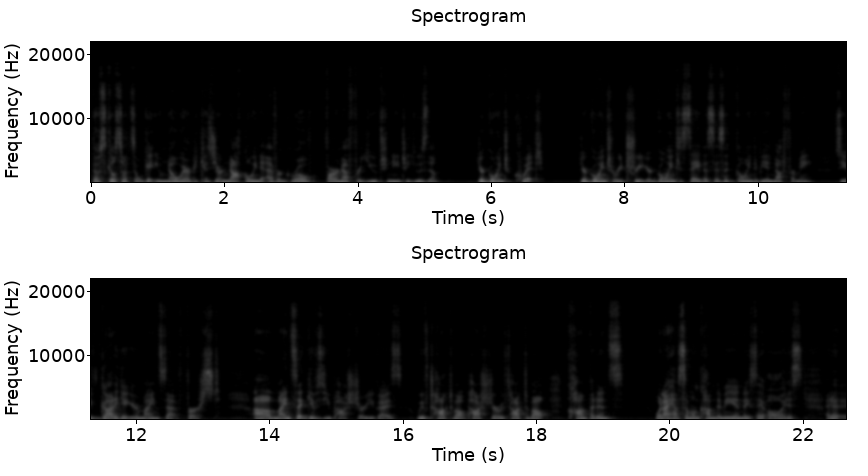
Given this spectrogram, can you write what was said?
those skill sets will get you nowhere because you're not going to ever grow far enough for you to need to use them. You're going to quit. You're going to retreat. You're going to say, This isn't going to be enough for me. So you've got to get your mindset first. Um, mindset gives you posture, you guys. We've talked about posture, we've talked about confidence when I have someone come to me and they say, "Oh, I just," I, I,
